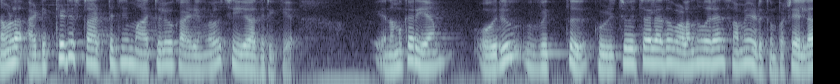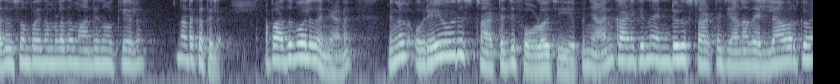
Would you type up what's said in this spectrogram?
നമ്മൾ അടിക്കടി സ്ട്രാറ്റജി മാറ്റലോ കാര്യങ്ങളോ ചെയ്യാതിരിക്കുക. നമുക്കറിയാം ഒരു വിത്ത് കുഴിച്ചു വെച്ചാൽ അത് വളർന്നു വരാൻ സമയമെടുക്കും. പക്ഷേ എല്ലാ ദിവസവും പോയി നമ്മളത് മാന്തി നോക്കിയാലോ? നടക്കത്തില്ല. അപ്പോൾ അതുപോലെ തന്നെയാണ് നിങ്ങൾ ഒരേ ഒരു സ്ട്രാറ്റജി ഫോളോ ചെയ്യുക. ഇപ്പം ഞാൻ കാണിക്കുന്ന എന്റെ ഒരു സ്ട്രാറ്റജിയാണ് അത് എല്ലാവർക്കും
